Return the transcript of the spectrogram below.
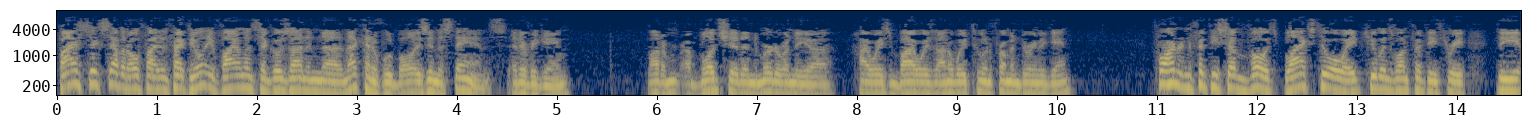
Five six seven oh five. In fact, the only violence that goes on in uh, that kind of football is in the stands at every game. A lot of uh, bloodshed and murder in the uh, highways and byways on the way to and from and during the game. 457 votes. Blacks 208. Cubans 153. The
